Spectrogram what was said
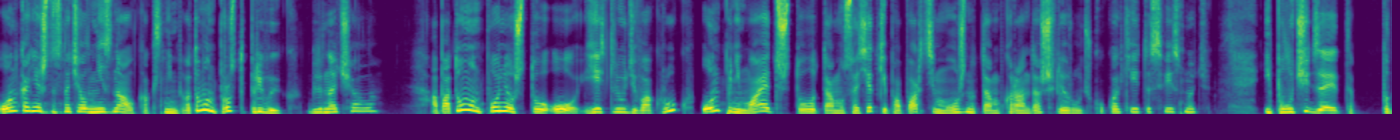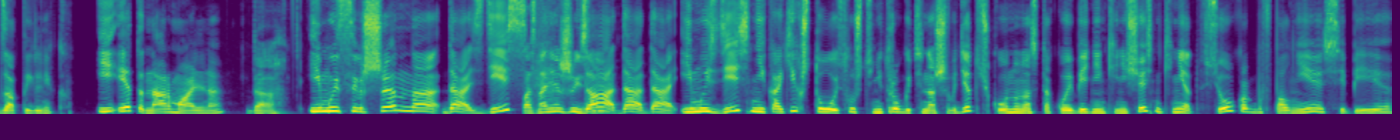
он, конечно, сначала не знал, как с ними, потом он просто привык для начала. А потом он понял, что, о, есть люди вокруг, он понимает, что там у соседки по парте можно там карандаш или ручку какие-то свистнуть и получить за это подзатыльник. И это нормально. Да. И мы совершенно, да, здесь... Познание жизни. Да, да, да. И мы здесь никаких, что, ой, слушайте, не трогайте нашего деточку, он у нас такой бедненький, несчастненький. Нет, все как бы вполне себе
